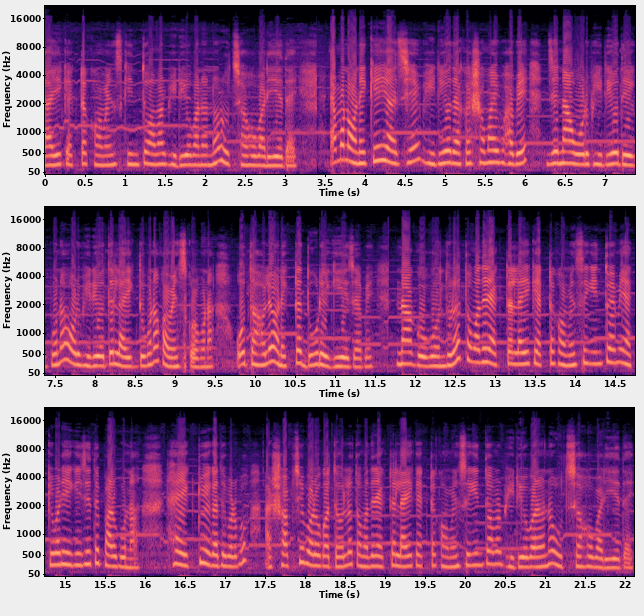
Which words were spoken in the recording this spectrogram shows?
লাইক একটা কমেন্টস কিন্তু আমার ভিডিও বানানোর উৎসাহ বাড়িয়ে দেয়। এমন অনেকেই আছে ভিডিও দেখার সময় ভাবে যে, না, ওর ভিডিও দেখব না, ওর ভিডিওতে লাইক দেবো না কমেন্টস করব না। ও তাহলে অনেকটা দূর এগিয়ে যাবে। না গো বন্ধুরা, তোমাদের একটা লাইক একটা কমেন্টসে কিন্তু আমি একেবারে এগিয়ে যেতে পারব না। হ্যাঁ একটু এগাতে পারব। আর সবচেয়ে বড় কথা হলো, তোমাদের একটা লাইক একটা কমেন্টসে কিন্তু আমার ভিডিও বানানোর উৎসাহ বাড়িয়ে দেয়।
